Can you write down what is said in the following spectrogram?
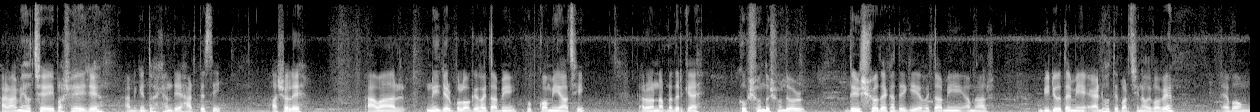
আর আমি হচ্ছে এই পাশে, এই যে, আমি কিন্তু এখান দিয়ে হাঁটতেছি। আসলে আমার নিজের ব্লগে হয়তো আমি খুব কমই আছি, কারণ আপনাদেরকে খুব সুন্দর সুন্দর দৃশ্য দেখাতে গিয়ে হয়তো আমি আমার ভিডিওতে আমি অ্যাড হতে পারছি না ওইভাবে। এবং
